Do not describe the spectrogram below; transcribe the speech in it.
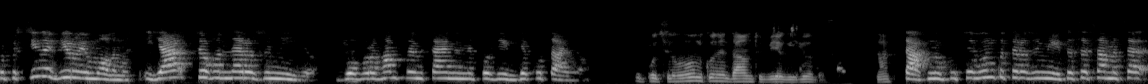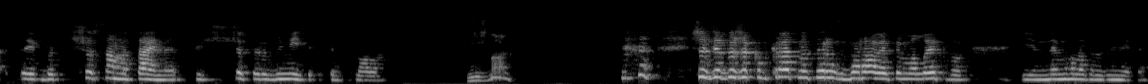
ми постійно вірою молимось, і я цього не розумію, бо ворогам твоїм тайно не повім. Яку тайну? Поцілунку не дам тобі, як Юда. Так, ну поцілунку це розумію. То це саме це, якби що саме тайне? Що це розумієте під тим словом? Не знаю. Щось я дуже конкретно це розбираю, цю молитву, і не могла зрозуміти.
